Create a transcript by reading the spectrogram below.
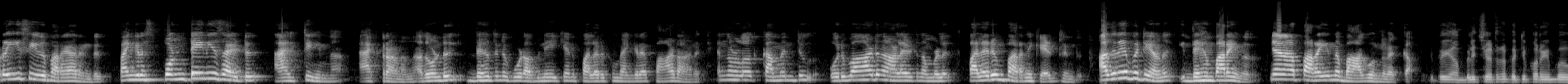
പ്രൈസ് ചെയ്ത് പറയാറുണ്ട്. ഭയങ്കര സ്പോണ്ടേനിയസ് ആയിട്ട് ആക്ട് ചെയ്യുന്ന ആക്ടറാണെന്ന് അതുകൊണ്ട് ഇദ്ദേഹത്തിന്റെ കൂടെ അഭിനയിക്കാൻ പലർക്കും ഭയങ്കര പാടാണ്. എന്നുള്ള കമന്റ് ഒരുപാട് നാളായിട്ട് നമ്മൾ പലരും പറഞ്ഞ് കേട്ടിട്ടുണ്ട്. അതിനെ പറ്റിയാണ് ഇദ്ദേഹം പറയുന്നത്. ഞാൻ ആ പറയുന്ന ഭാഗം ഒന്ന് വെക്കാം. ഇപ്പൊ ഈ അമ്പിളിച്ചേട്ടനെ പറ്റി പറയുമ്പോൾ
